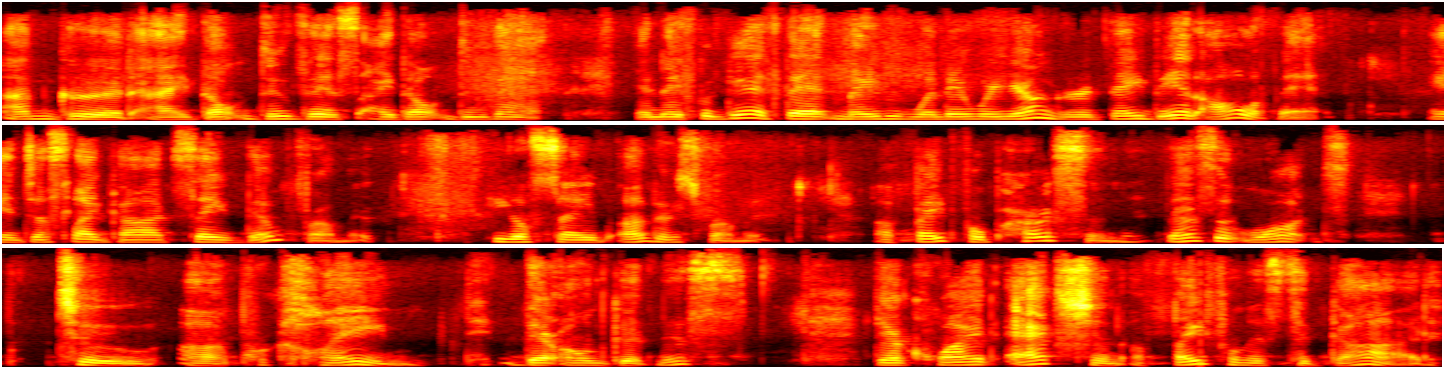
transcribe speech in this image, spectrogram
I'm good. I don't do this. I don't do that. And they forget that maybe when they were younger, they did all of that. And just like God saved them from it, He'll save others from it. A faithful person doesn't want to uh, proclaim their own goodness. Their quiet action of faithfulness to God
